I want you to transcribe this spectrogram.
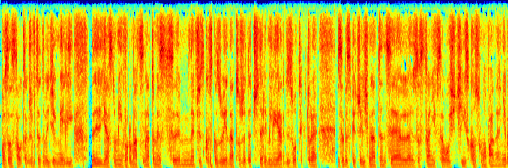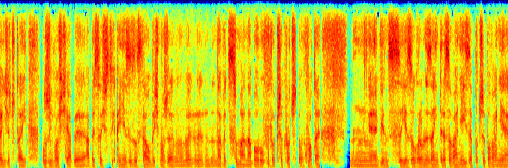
pozostał, także wtedy będziemy mieli jasną informację. Natomiast wszystko wskazuje na to, że te 4 miliardy złotych, które zabezpieczyliśmy na ten cel, zostanie w całości skonsumowane. Nie będzie tutaj możliwości, aby, aby coś z tych pieniędzy zostało. Być może nawet suma naborów przekroczy tą kwotę, mm, więc jest ogromne zainteresowanie i zapotrzebowanie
